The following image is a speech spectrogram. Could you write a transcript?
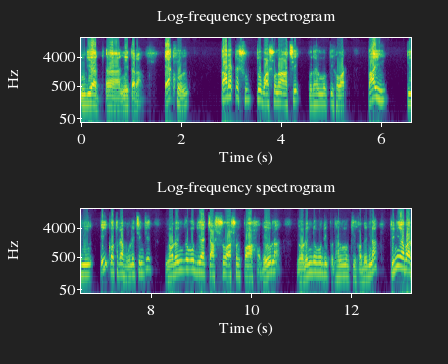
ইন্ডিয়া নেতারা। এখন, তার একটা সুপ্ত বাসনা আছে প্রধানমন্ত্রী হওয়ার। তাই তিনি এই কথাটা বলেছেন যে, নরেন্দ্র মোদী আর চারশো আসন পাওয়া হবেও না, নরেন্দ্র মোদী প্রধানমন্ত্রী হবেন না, তিনি আবার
